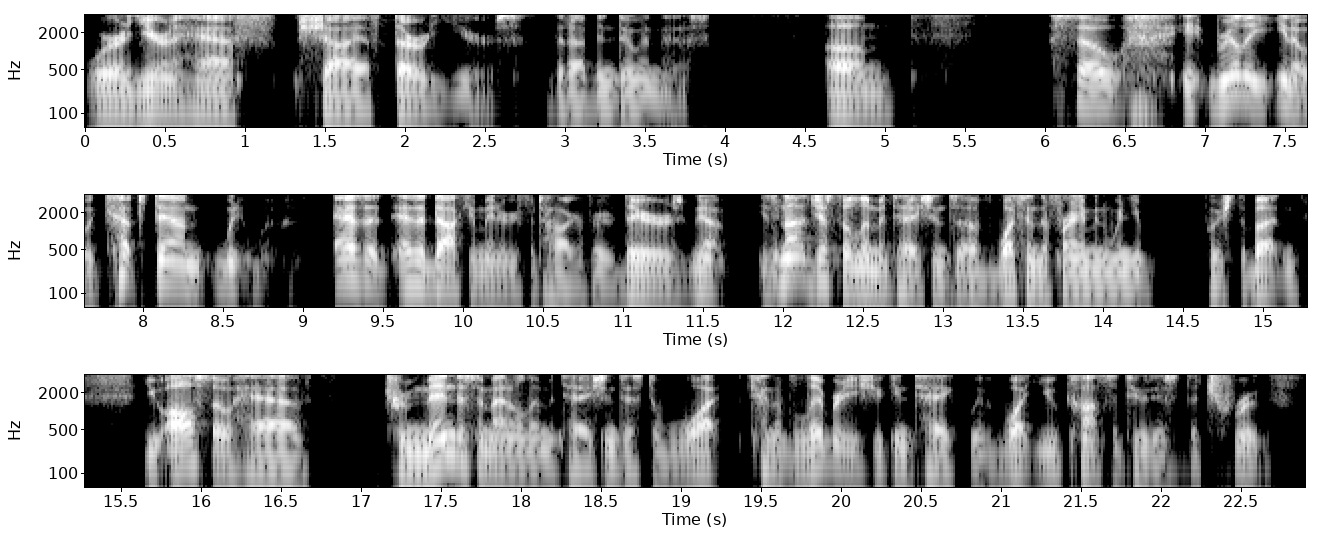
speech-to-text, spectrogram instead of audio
We're a year and a half shy of 30 years that I've been doing this. Um, so it really, you know, it cuts down as a as a documentary photographer. There's, you know, it's not just the limitations of what's in the frame and when you push the button. You also have tremendous amount of limitations as to what kind of liberties you can take with what you constitute as the truth.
